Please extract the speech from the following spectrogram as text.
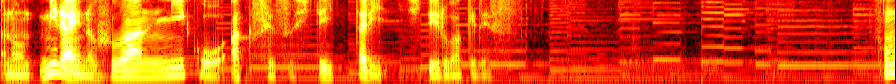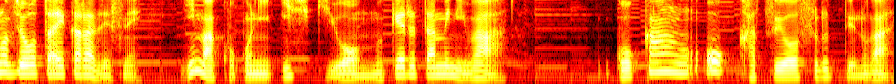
あの未来の不安にこうアクセスしていったりしているわけです。その状態からですね今ここに意識を向けるためには五感を活用するっていうのが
